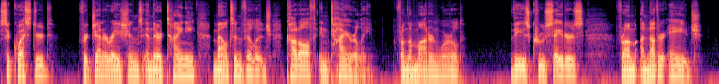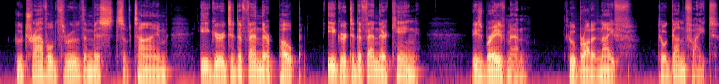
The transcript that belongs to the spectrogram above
sequestered for generations in their tiny mountain village, cut off entirely from the modern world. These crusaders from another age who traveled through the mists of time, eager to defend their pope, eager to defend their king. These brave men who brought a knife to a gunfight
